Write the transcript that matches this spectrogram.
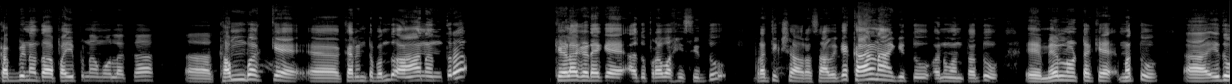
ಕಬ್ಬಿಣದ ಪೈಪ್ನ ಮೂಲಕ ಕಂಬಕ್ಕೆ ಕರೆಂಟ್ ಬಂದು ಆ ನಂತರ ಕೆಳಗಡೆಗೆ ಅದು ಪ್ರವಹಿಸಿದ್ದು ಪ್ರತೀಕ್ಷಾ ಅವರ ಸಾವಿಗೆ ಕಾರಣ ಆಗಿದ್ದು ಅನ್ನುವಂಥದ್ದು ಮೇಲ್ನೋಟಕ್ಕೆ ಮತ್ತು ಇದು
